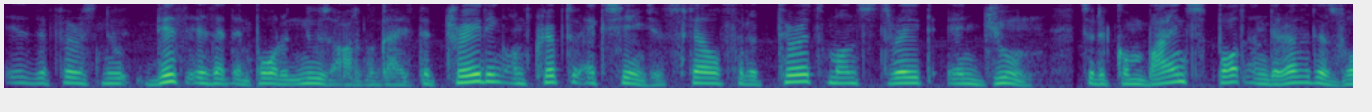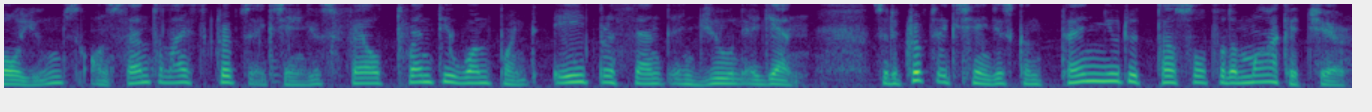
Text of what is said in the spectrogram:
is the first news. This is that important news article, guys. The trading on crypto exchanges fell for the third month straight in June. So the combined spot and derivatives volumes on centralized crypto exchanges fell 21.8% in June again. So the crypto exchanges continue to tussle for the market share.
